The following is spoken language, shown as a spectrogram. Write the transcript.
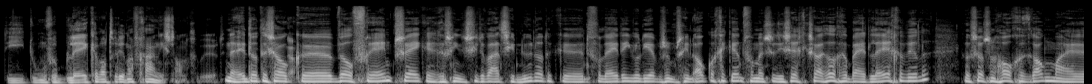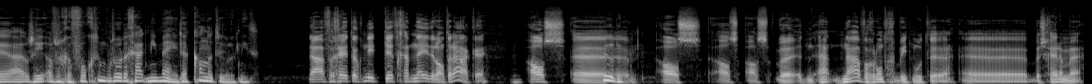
die doen verbleken wat er in Afghanistan gebeurt. Nee, dat is ook eh, wel vreemd, zeker gezien de situatie nu, dat ik uh, het verleden, jullie hebben ze misschien ook al gekend van mensen die zeggen ik zou heel graag bij het leger willen. Dat is zelfs een hoge rang, maar uh, als, als er gevochten moet worden, ga ik niet mee. Dat kan natuurlijk niet. Nou, vergeet ook niet, dit gaat Nederland raken. Als, uh, als, als, als we het NAVO-grondgebied moeten uh, beschermen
